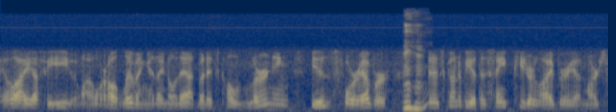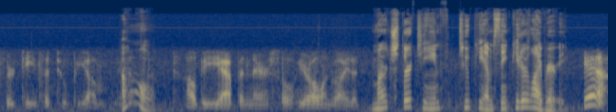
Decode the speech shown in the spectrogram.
L-I-F-E. Well, we're all living it. I know that, but it's called Learning is Forever Mm-hmm. and it's going to be at the St. Peter Library on March 13th at 2 p.m. And, Oh. uh, I'll be yapping there, so you're all invited. March 13th, 2 p.m., St. Peter Library. Yeah.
